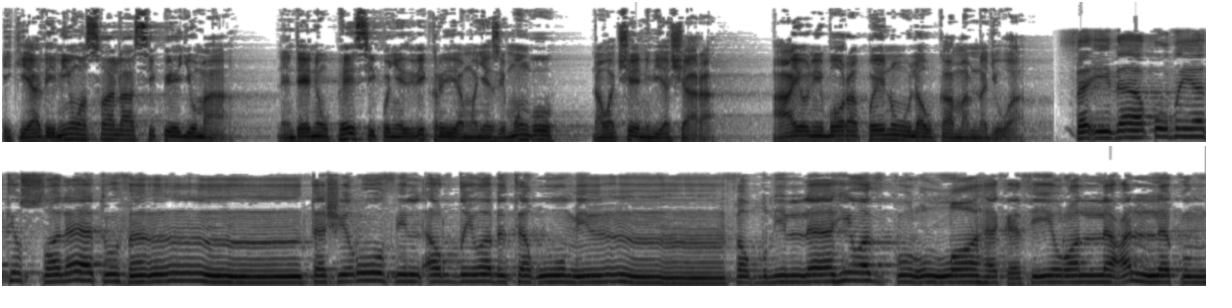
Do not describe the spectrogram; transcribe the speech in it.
ikiadhiniwa sala siku ya Ijumaa, nendeni upesi kwenye dhikri ya Mwenyezi Mungu na wacheni biashara. Hayo ni bora kwenu lau kama mnajua. فاذا قضيت الصلاه فانتشروا في الارض وابتغوا من فضل الله واذكروا الله كثيرا لعلكم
